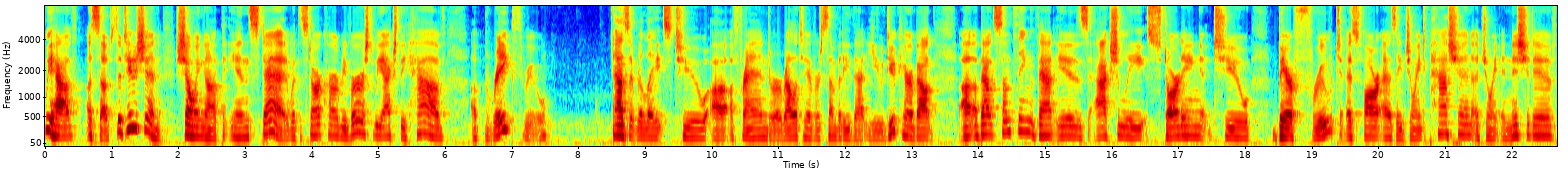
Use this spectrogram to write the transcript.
we have a substitution showing up instead. With the star card reversed, we actually have a breakthrough as it relates to uh, a friend or a relative or somebody that you do care about, uh, about something that is actually starting to bear fruit as far as a joint passion, a joint initiative,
